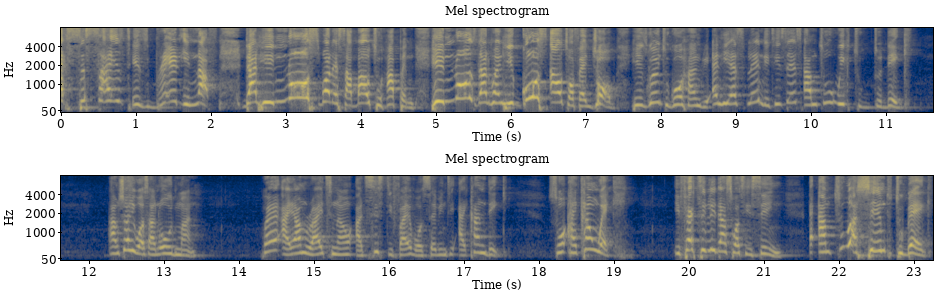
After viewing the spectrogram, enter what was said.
exercised his brain enough that he knows what is about to happen. He knows that when he goes out of a job, he's going to go hungry. And he explained it. He says, I'm too weak to, to dig. I'm sure he was an old man. Where I am right now at 65 or 70, I can't dig. So I can't work. Effectively, that's what he's saying. I'm too ashamed to beg.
